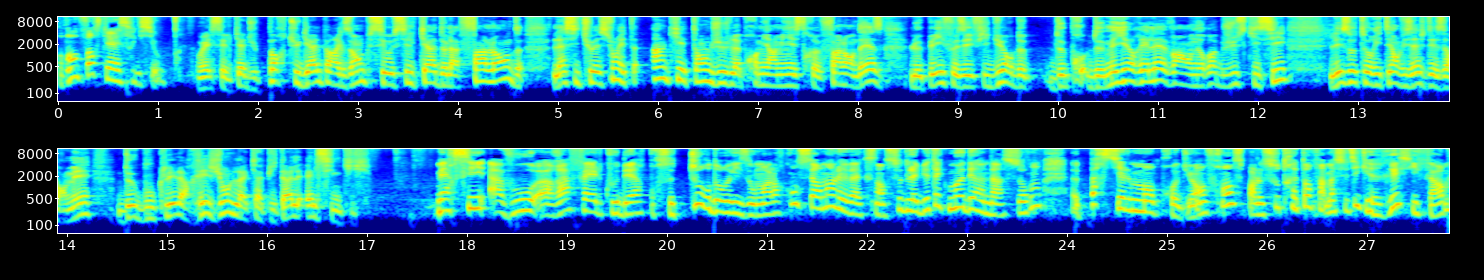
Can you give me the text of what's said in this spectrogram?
renforcent les restrictions. Oui, c'est le cas du Portugal par exemple, c'est aussi le cas de la Finlande. La situation est inquiétante, juge la première ministre finlandaise. Le pays faisait figure de, de, meilleur élève hein, en Europe jusqu'ici. Les autorités envisagent désormais de boucler la région de la capitale, Helsinki. Merci à vous, Raphaël Couder, pour ce tour d'horizon. Alors, concernant les vaccins, ceux de la biotech Moderna seront partiellement produits en France par le sous-traitant pharmaceutique Recipharm,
